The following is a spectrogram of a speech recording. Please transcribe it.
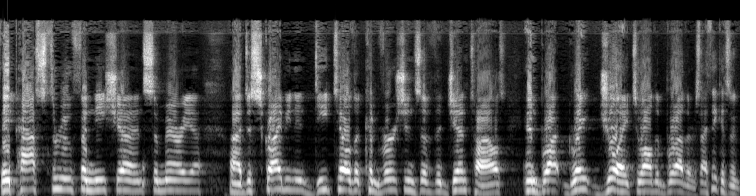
they passed through Phoenicia and Samaria, uh, describing in detail the conversions of the Gentiles, and brought great joy to all the brothers. I think it's a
